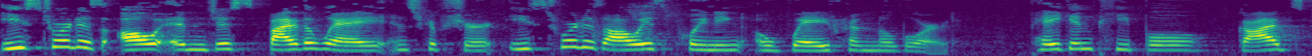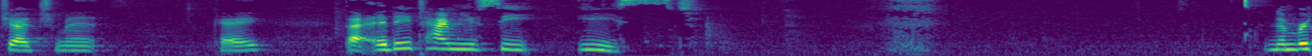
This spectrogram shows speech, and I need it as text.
Eastward is all, and just by the way, in Scripture, eastward is always pointing away from the Lord. Pagan people, God's judgment, okay? That anytime you see east. Number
